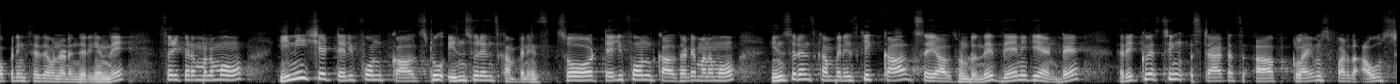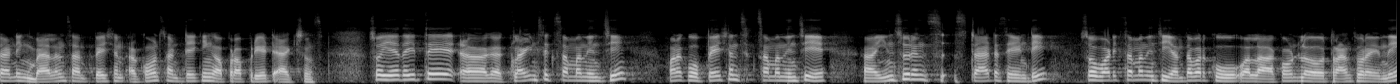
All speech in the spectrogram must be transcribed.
ఓపెనింగ్స్ అయితే ఉండడం జరిగింది. సో ఇక్కడ మనము initiate telephone calls to insurance companies so telephone calls అంటే మనము ఇన్సూరెన్స్ కంపెనీస్కి కాల్స్ చేయాల్సి ఉంటుంది. దేనికి అంటే requesting status of claims for the outstanding balance and patient accounts and taking appropriate actions so ఏదైతే క్లయింట్స్కి సంబంధించి మనకు పేషెంట్స్కి సంబంధించి ఇన్సూరెన్స్ స్టాటస్ ఏంటి? సో వాటికి సంబంధించి ఎంతవరకు వాళ్ళ అకౌంట్లో ట్రాన్స్ఫర్ అయింది?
